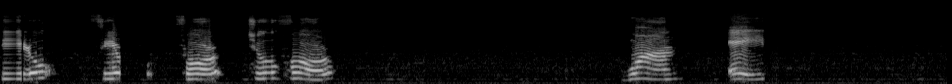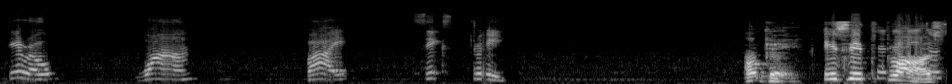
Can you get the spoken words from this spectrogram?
zero, zero, four, two, four, one, eight, zero, one, five, six, three. Okay. Is it plus?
